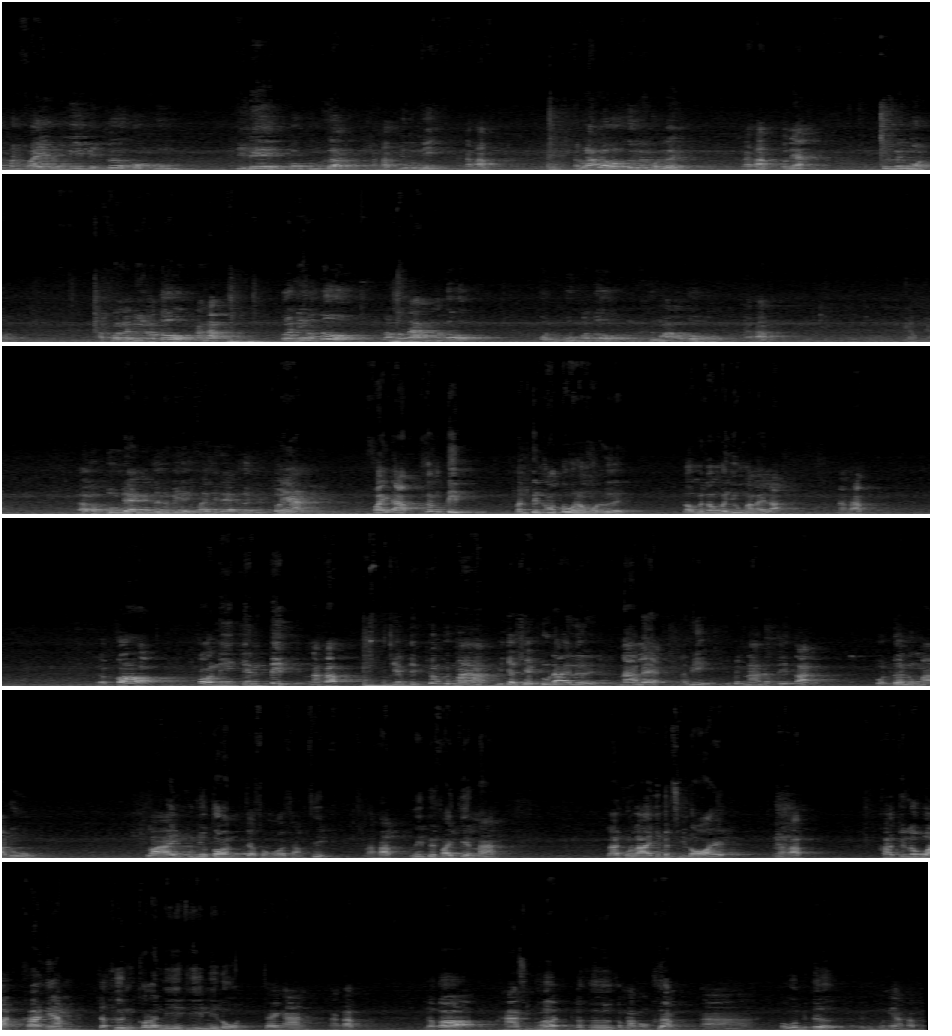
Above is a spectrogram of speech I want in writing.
รื่องปั่นไฟก็จะมีเบรกเกอร์ควบคุมดีเลย์ควบคุมเครื่องนะครับ อยู่ตรงนี้นะครับหลักๆเราก็ขึ้นไว้หมดเลยนะครับ ตัวเนี้ยขึ้นไว้หมดเอากรณีออโต้นะครับ กรณีออโต้เราก็ตั้งออโต้กดปุ่มออโต้มันก็ขึ้นมาออโต้หมดนะครับครับครับแล้วก็ปุ่มแดงขึ้นนะพี่ไฟสีแดงขึ้นตัวเนี้ยไฟดับเครื่องติดมันเป็นออโต้ทั้งหมดเลย เราไม่ต้องไปยุ่งอะไรละนะครับ แล้วก็ กรณีเจนติดนะครับ เจนติดเครื่องขึ้นมา พี่จะเช็คดูได้เลย หน้าแรกนะพี่จะเป็นหน้าสเตตัสกดเลื่อนลงมาดูลายคุณนิวตันจะ 230 นะครับ นี่เป็นไฟเจนนะ ลายคุณลายจะเป็น 400 นะครับ ค่ากิโลวัตต์ ค่าแอมจะขึ้นกรณีที่มีโหลดใช้งานนะครับ แล้วก็ 50 เฮิร์ตก็คือกำลังของเครื่อง อ่า power meter เป็นพวกนี้ครับ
